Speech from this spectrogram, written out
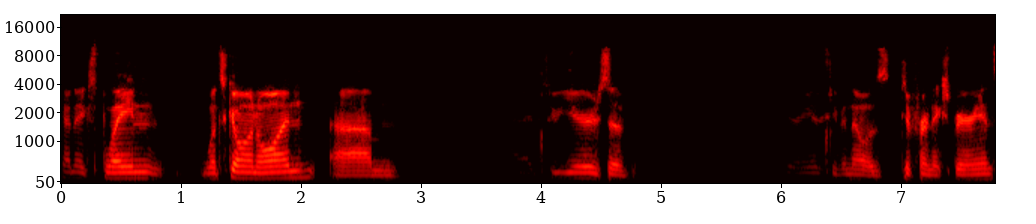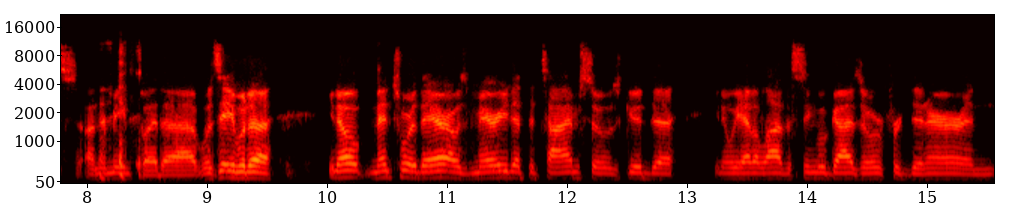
kind of explain what's going on. Um, I had two years of experience, even though it was different experience under me, but uh, was able to, you know, mentor there. I was married at the time, so it was good to, you know, we had a lot of the single guys over for dinner, and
